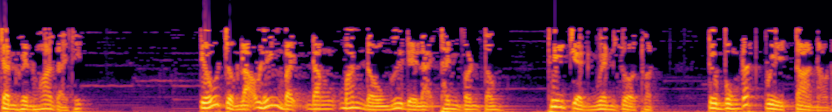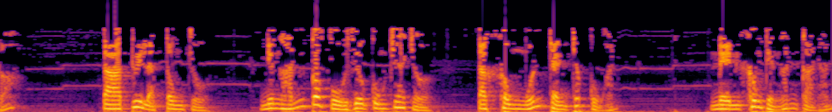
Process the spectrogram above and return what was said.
Trần Huyền Hoa giải thích. Tiếu trưởng lão lý mệnh đang ban đầu ngươi để lại thanh vân tông, Thi triển nguyên rùa thuật Từ vùng đất quỷ tà nào đó. Ta tuy là tông chủ, Nhưng hắn có phù diêu cung che chở, Ta không muốn tranh chấp cùng hắn, Nên không thể ngăn cản hắn.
